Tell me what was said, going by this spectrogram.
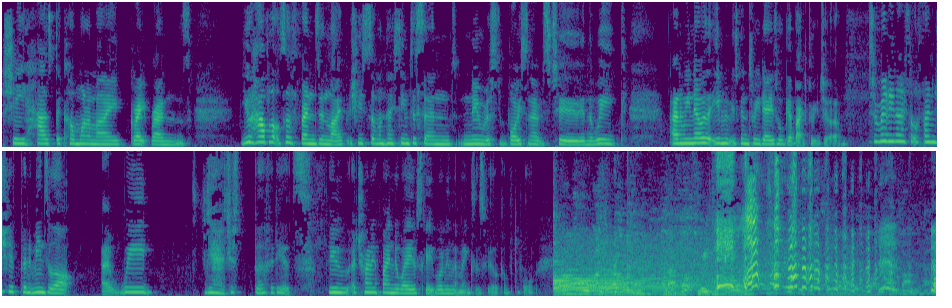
She has become one of my great friends. You have lots of friends in life but she's someone I seem to send numerous voice notes to in the week. And we know that even if it's been three days we'll get back to each other. It's a really nice little friendship and it means a lot. Uh, we yeah, just birth idiots who are trying to find a way of skateboarding that makes us feel comfortable. I've got a whole bunch around me and I've got three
